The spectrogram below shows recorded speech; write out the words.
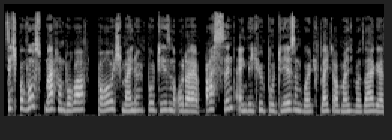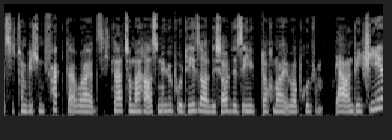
sich bewusst machen, worauf baue ich meine Hypothesen oder was sind eigentlich Hypothesen, wo ich vielleicht auch manchmal sage, es ist für mich ein Fakt, aber sich klar zu machen aus einer Hypothese und ich sollte sie doch mal überprüfen. Ja, und wie viel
